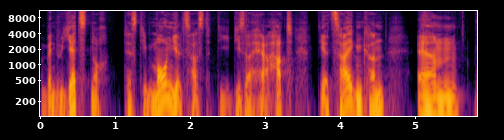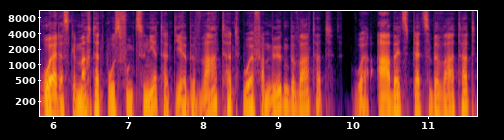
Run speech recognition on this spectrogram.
Und wenn du jetzt noch Testimonials hast, die dieser Herr hat, die er zeigen kann, ähm, wo er das gemacht hat, wo es funktioniert hat, die er bewahrt hat, wo er Vermögen bewahrt hat, wo er Arbeitsplätze bewahrt hat,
